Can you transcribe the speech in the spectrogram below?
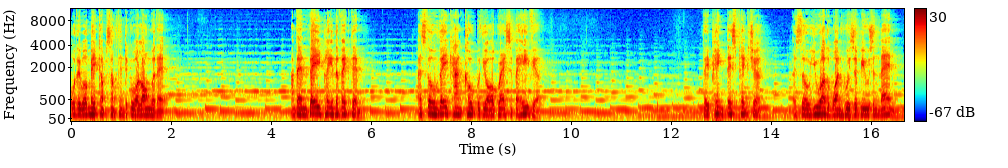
or they will make up something to go along with it. And then they play the victim, as though they can't cope with your aggressive behaviour. They paint this picture as though you are the one who is abusing them.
